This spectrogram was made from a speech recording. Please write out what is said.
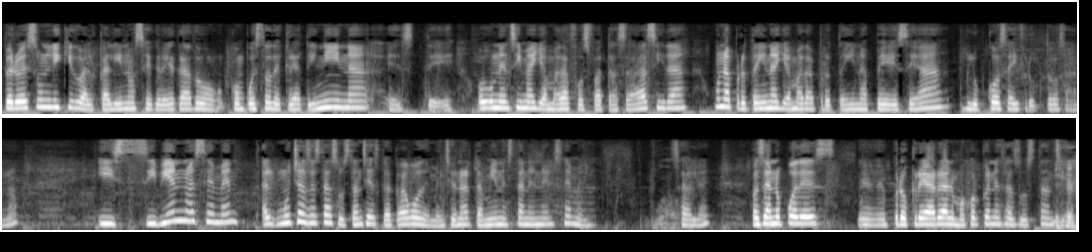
pero es un líquido alcalino segregado compuesto de creatinina, este, o una enzima llamada fosfatasa ácida, una proteína llamada proteína PSA, glucosa y fructosa, ¿no? Y si bien no es semen, muchas de estas sustancias que acabo de mencionar también están en el semen. ¿Sale? O sea, no puedes eh, procrear a lo mejor con esa sustancia.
